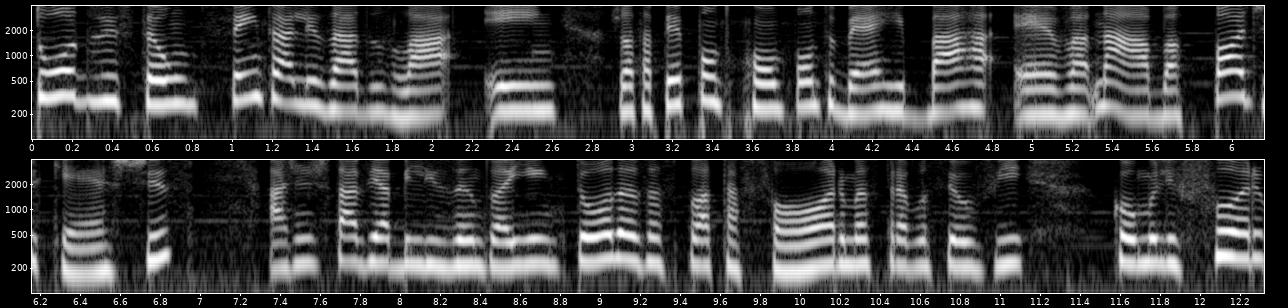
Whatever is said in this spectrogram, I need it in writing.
todos estão centralizados lá em jp.com.br barra Eva na aba podcasts. A gente está viabilizando aí em todas as plataformas para você ouvir como lhe for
